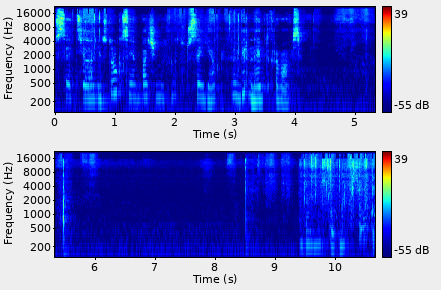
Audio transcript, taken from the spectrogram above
Все ціла інструкція. Бачимо, тут все є. Набір не відкривався. Йдемо наступну посилку.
